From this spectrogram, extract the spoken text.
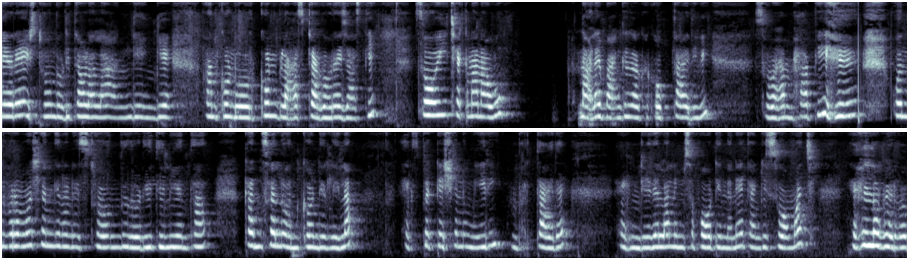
ದೇವರೇ, ಇಷ್ಟೊಂದು ಹೊಡಿತಾವಳಲ್ಲ ಹಂಗೆ ಹಿಂಗೆ ಅಂದ್ಕೊಂಡು ಹುರ್ಕೊಂಡು ಬ್ಲಾಸ್ಟ್ ಆಗೋರೆ ಜಾಸ್ತಿ. ಸೊ ಈ ಚೆಕ್ನ ನಾವು ನಾಳೆ ಬ್ಯಾಂಕಿಗೆ ಹಾಕಕ್ಕೆ ಹೋಗ್ತಾ ಇದ್ದೀವಿ ಸೊ ಐ ಆಮ್ ಹ್ಯಾಪಿ ಒಂದು ಪ್ರಮೋಷನ್ಗೆ ನಾನು ಇಷ್ಟೊಂದು ದುಡಿತೀನಿ ಅಂತ ಕನಸಲ್ಲೂ ಅಂದ್ಕೊಂಡಿರಲಿಲ್ಲ ಎಕ್ಸ್ಪೆಕ್ಟೇಷನ್ ಮೀರಿ ಬರ್ತಾ ಇದೆ. ಆ್ಯಂಡ್ ಇದೆಲ್ಲ ನಿಮ್ಮ ಸಪೋರ್ಟಿಂದನೇ ಥ್ಯಾಂಕ್ ಯು ಸೋ ಮಚ್ ಎಲ್ಲ ಬೇಡವಾ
